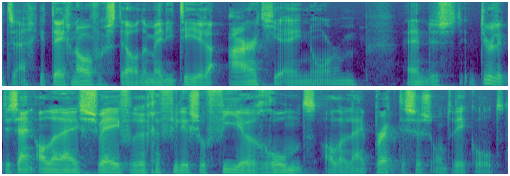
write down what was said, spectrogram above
Het is eigenlijk het tegenovergestelde. Mediteren aard je enorm. Hè, dus natuurlijk, er zijn allerlei zweverige filosofieën rond allerlei practices ontwikkeld.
